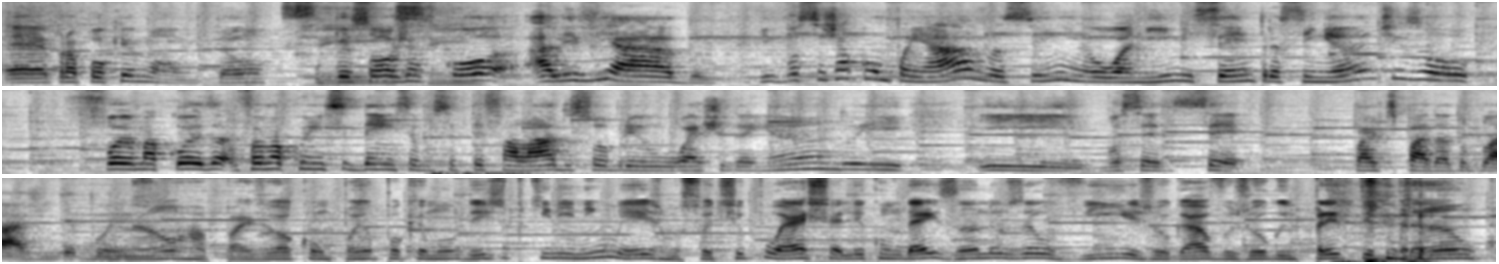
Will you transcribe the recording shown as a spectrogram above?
é, pra Pokémon. Então, Sim, o pessoal já sim. ficou aliviado. E você já acompanhava, assim, o anime sempre assim antes? Ou foi uma coisa, foi uma coincidência você ter falado sobre o Ash ganhando e, e você ser participar da dublagem depois? Não, rapaz, eu acompanho Pokémon desde pequenininho mesmo. Sou tipo Ash ali com 10 anos eu via, jogava o jogo em preto e branco.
